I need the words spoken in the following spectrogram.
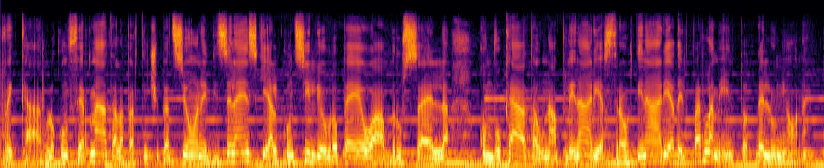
Re Carlo, confermata la partecipazione di Zelensky al Consiglio europeo a Bruxelles, convocata una plenaria straordinaria del Parlamento dell'Unione.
